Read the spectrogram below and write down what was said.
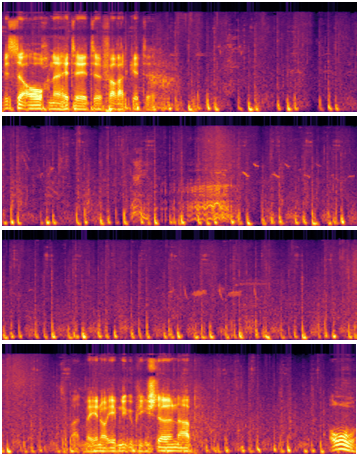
Wisst ihr auch, eine hätte, hätte, Fahrradkette. So, warten wir hier noch eben die üblichen Stellen ab. Oh.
